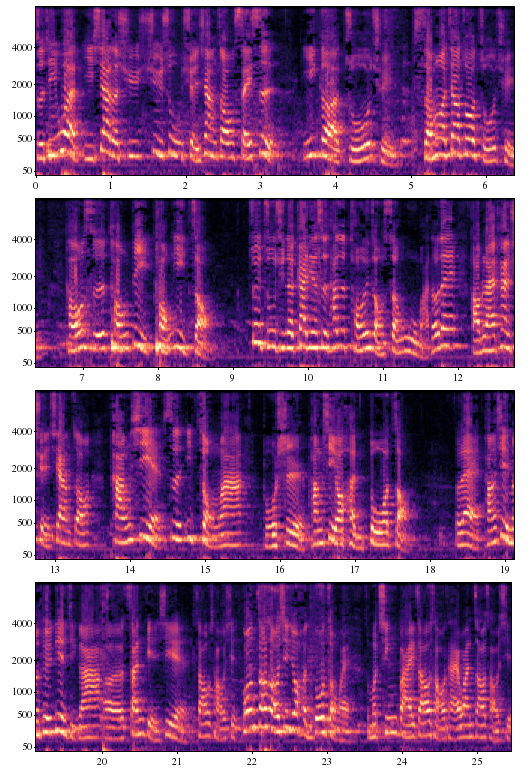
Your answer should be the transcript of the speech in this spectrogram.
此题问以下的叙叙述选项中谁是一个族群？什么叫做族群？同时同地同一种，所以族群的概念是它是同一种生物嘛，对不对？好，我们来看选项中，螃蟹是一种吗？不是，螃蟹有很多种，对不对？螃蟹你们可以念几个啊？呃，三点蟹、招潮蟹，光招潮蟹就很多种哎，什么青白招潮、台湾招潮蟹，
